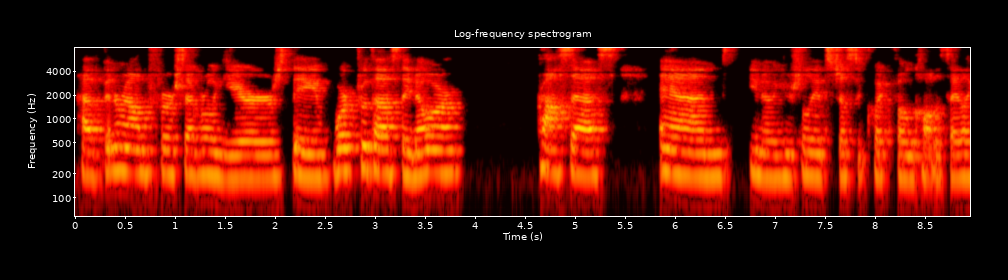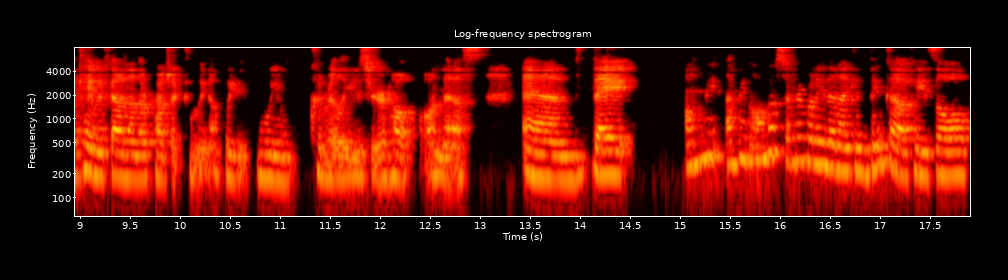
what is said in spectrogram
have been around for several years. They've worked with us, they know our process. And, you know, usually it's just a quick phone call to say, like, hey, we've got another project coming up. We we could really use your help on this. And they only I mean almost everybody that I can think of, Hazel,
